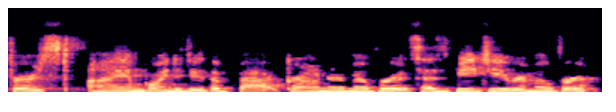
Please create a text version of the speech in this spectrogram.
First, I am going to do the background remover. It says BG Remover.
